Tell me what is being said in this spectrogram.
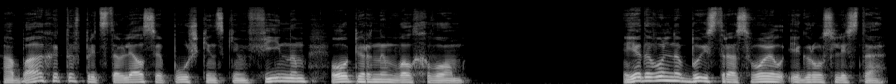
а Бахетов представлялся пушкинским финном, оперным волхвом. Я довольно быстро освоил игру с листа.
